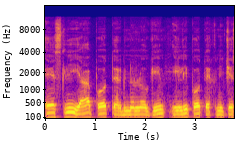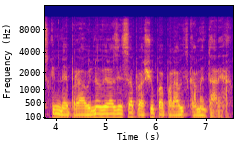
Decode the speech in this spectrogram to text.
Если я по терминологии или по технически неправильно выразился, прошу поправить в комментариях.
